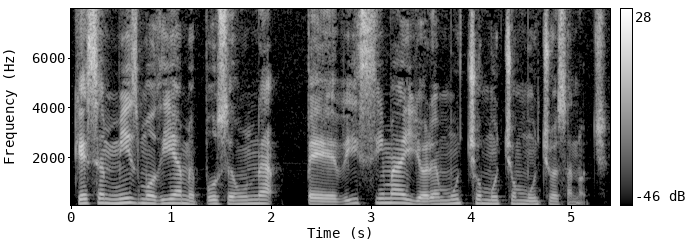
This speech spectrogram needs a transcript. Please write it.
que ese mismo día me puse una pedísima y lloré mucho, mucho, mucho esa noche.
